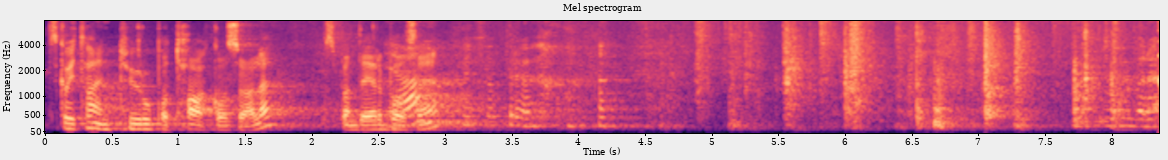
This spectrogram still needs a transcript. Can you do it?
Skal vi ta en tur opp på taket også, eller? Spandere på Ja, seg? vi får prøve. Vi må bare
